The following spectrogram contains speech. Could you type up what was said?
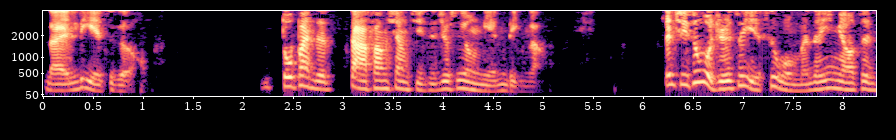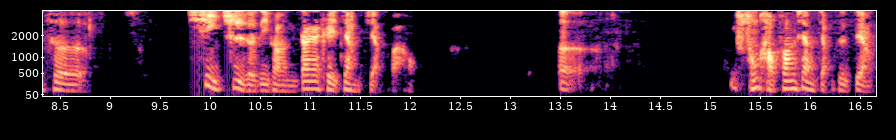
来列这个，多半的大方向其实就是用年龄了。但其实我觉得这也是我们的疫苗政策。细致的地方，你大概可以这样讲吧，呃，从好方向讲是这样，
